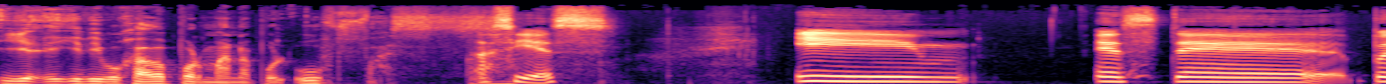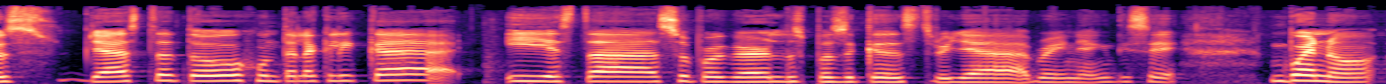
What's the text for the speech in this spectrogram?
y, y dibujado por Manapul. Ufas. Así es. Y este, pues ya está todo junto a la clica y está Supergirl después de que destruya a Brainiac. Dice, bueno,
